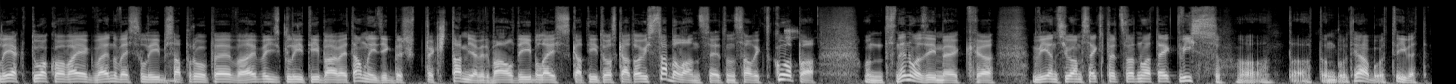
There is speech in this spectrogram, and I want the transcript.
liek to, ko vajag vai nu veselības aprūpē, vai izglītībā, vai tam līdzīgi, bet priekš tam jau ir valdība, lai skatītos, kā to visu sabalansēt un salikt kopā. Un tas nenozīmē, ka viens joms eksperts var noteikt visu. O, tā tam būtu jābūt īvet.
